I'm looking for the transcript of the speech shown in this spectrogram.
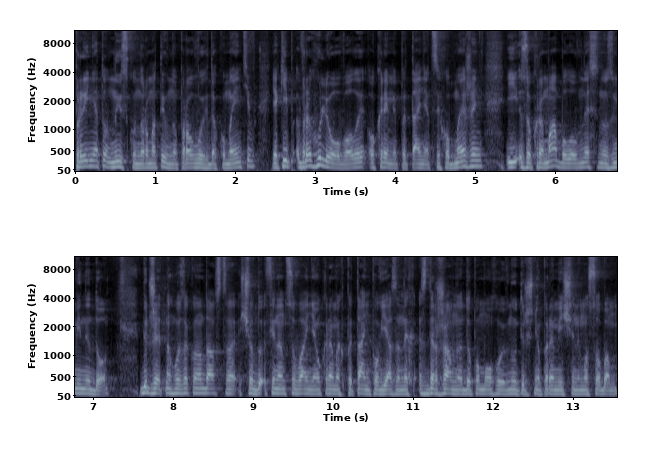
прийнято низку нормативно-правових документів, які б врегульовували окремі питання цих обмежень, і, зокрема, було внесено зміни до бюджетного законодавства щодо фінансування окремих питань пов'язаних з державною допомогою внутрішньо переміщеним особам.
